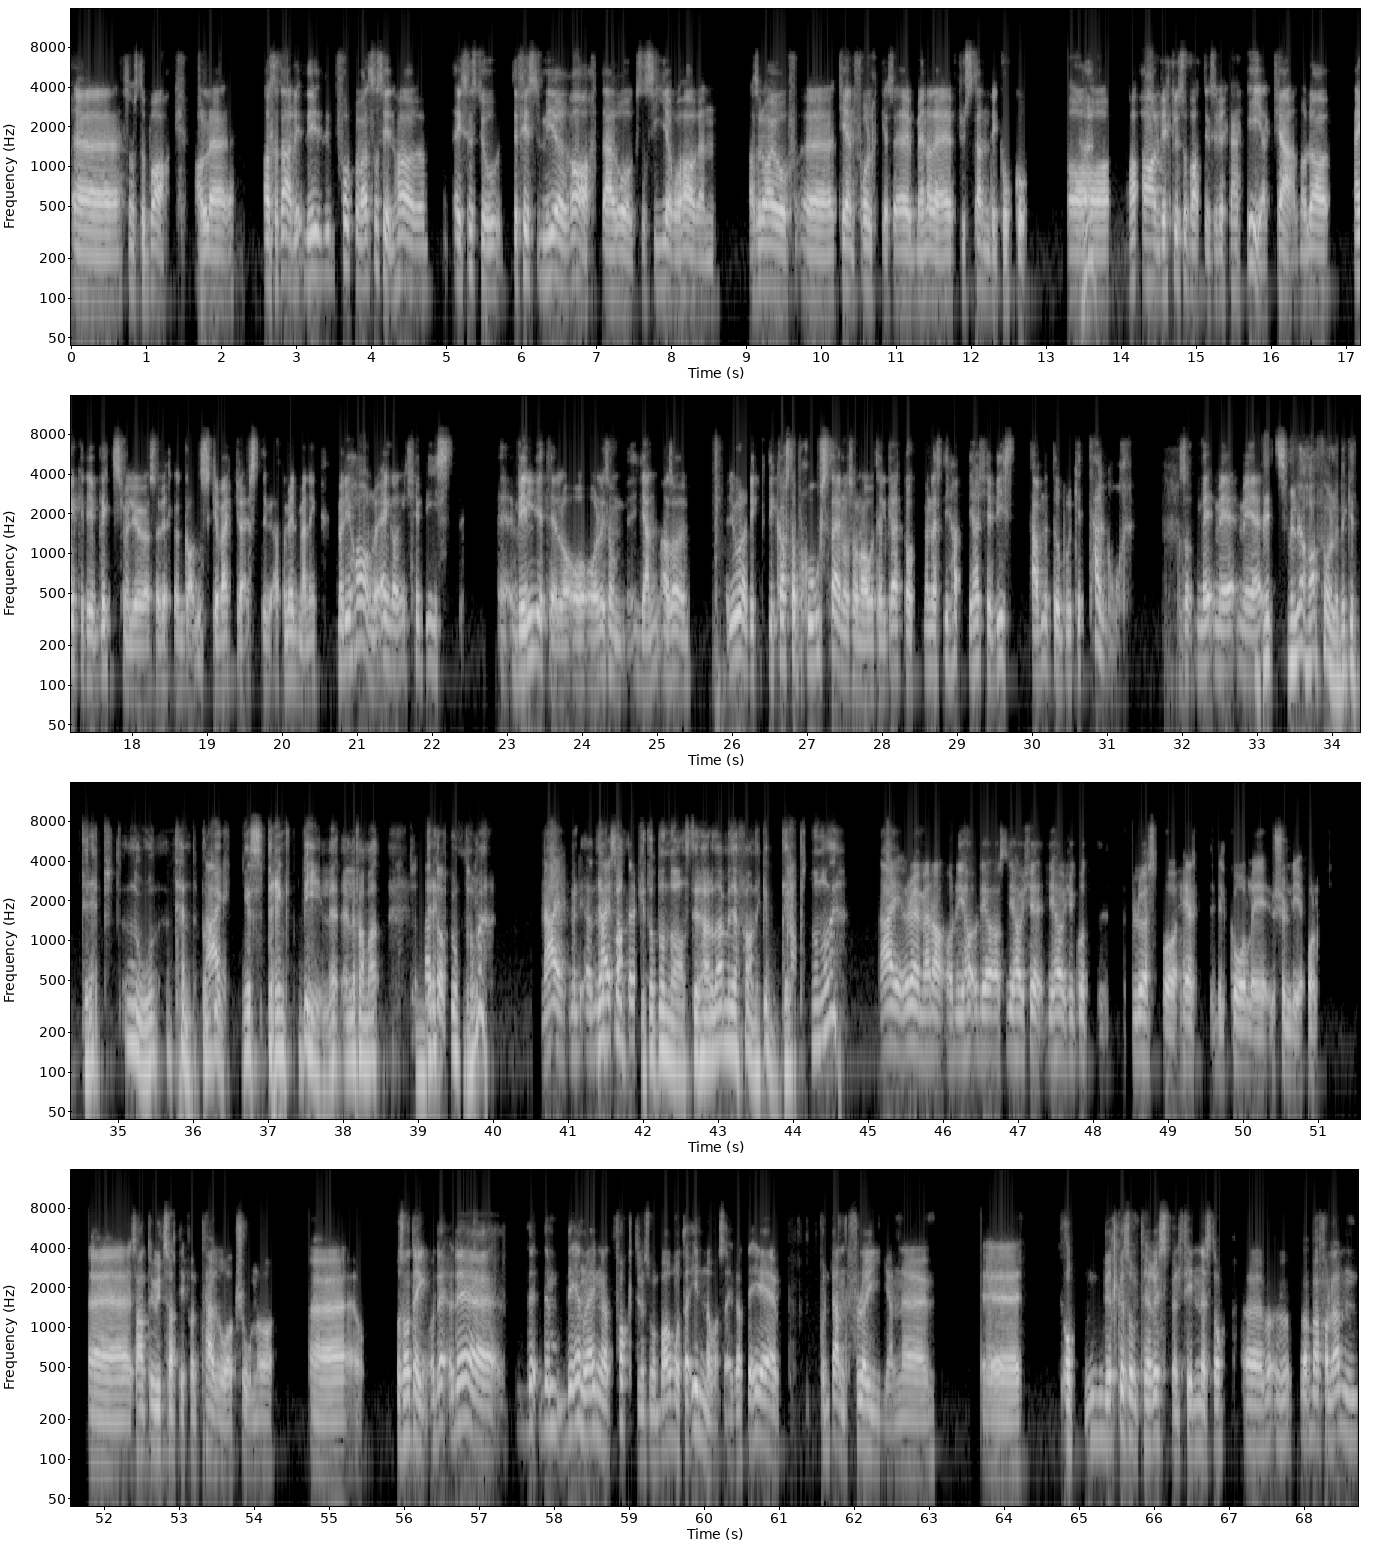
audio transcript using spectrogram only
eh, som står bak alle, alt dette. De, de, folk på venstresiden har Jeg syns jo det fins mye rart der òg som sier og har en Altså, du har jo uh, tjent folket som jeg mener er fullstendig ko-ko. Og, og har en virkelighetsoppfatning som virker helt fjern. og da enkelte i Blitz-miljøet som virker ganske vekkreist, etter min mening. Men de har nå engang ikke vist eh, vilje til å, å, å liksom gjen... Altså, jo da, de, de kaster brostein og sånn av og til, greit nok, men de har, de har, ikke vist evne til å bruke terror. Altså, med, med, med... Blitz-miljøet har foreløpig ikke drept noen, tent på bygninger, sprengt biler eller faen meg drept ungdommer. Nei, men de, de har banket opp noen nazier her og der, men de har faen ikke drept noen av dem. Nei, det er det jeg mener. Og de har, de, altså, de har, jo, ikke, ikke, gått løs på helt vilkårlig uskyldige folk. Eh, sant? Utsatt for en terroraksjon og, eh, og, sånne ting. Og det, det, det, det er noe et faktum som man bare må ta inn over seg. At det er på den fløyen eh, opp, virker som terrorismen finnes, da. Eh, I hvert fall den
